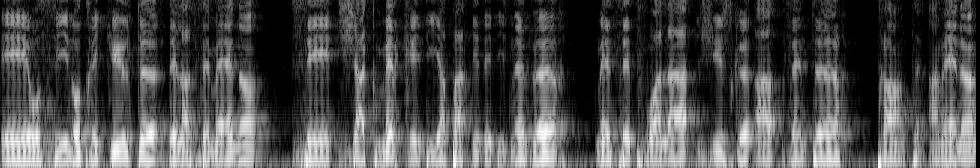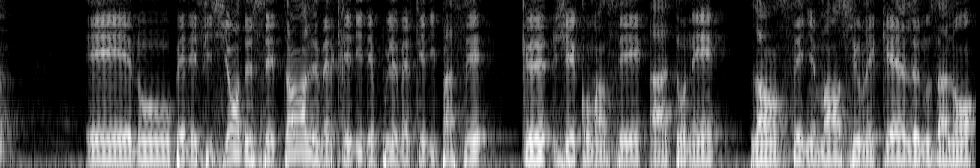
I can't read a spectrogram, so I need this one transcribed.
Et aussi notre culte de la semaine, c'est chaque mercredi à partir de 19h, mais cette fois-là jusqu'à 20h30. Amen. Et nous bénéficions de ce temps le mercredi, depuis le mercredi passé, que j'ai commencé à donner l'enseignement sur lequel nous allons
